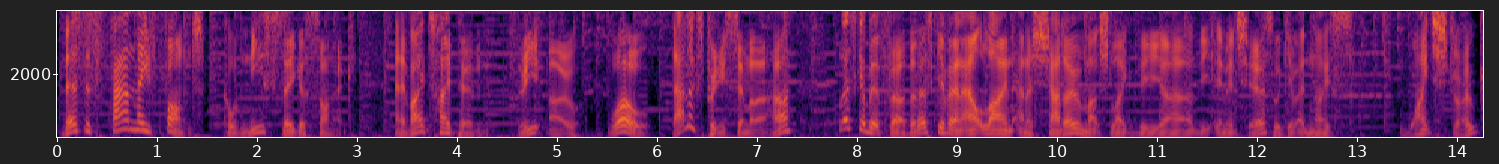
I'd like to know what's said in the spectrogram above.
there's this fan-made font called Nice Sega Sonic, and if I type in 3.0, whoa, that looks pretty similar, huh? Let's go a bit further. Let's give it an outline and a shadow, much like the uh, the image here. So we give it a nice white stroke.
